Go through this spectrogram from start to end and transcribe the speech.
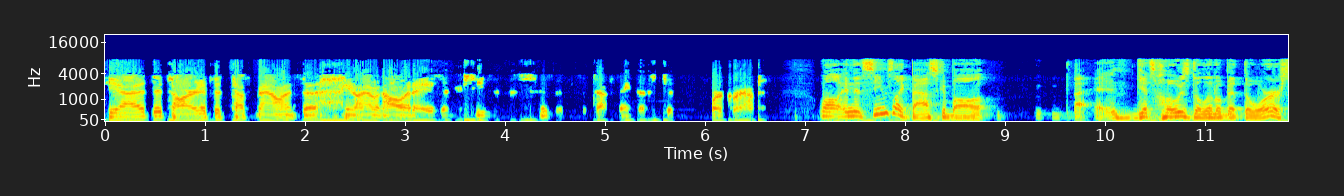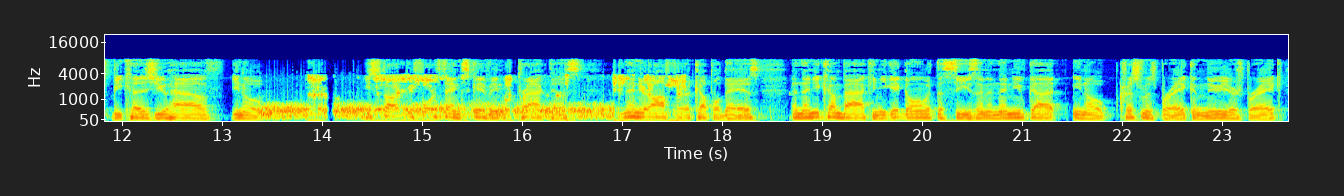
yeah, it's it's hard. It's a tough balance. Uh, you know, having holidays in your season is, is a, a tough thing to, to work around. Well, and it seems like basketball uh, gets hosed a little bit the worst because you have, you know, you start before Thanksgiving with practice, and then you're off for a couple days, and then you come back and you get going with the season, and then you've got, you know, Christmas break and New Year's break,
